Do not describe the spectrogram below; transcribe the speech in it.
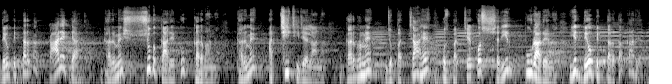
देव पित्तर का कार्य क्या है? घर में शुभ कार्य को करवाना, घर में अच्छी चीज़ें लाना, गर्भ में जो बच्चा है, उस बच्चे को शरीर पूरा देना। ये देव पित्तर का कार्य है।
